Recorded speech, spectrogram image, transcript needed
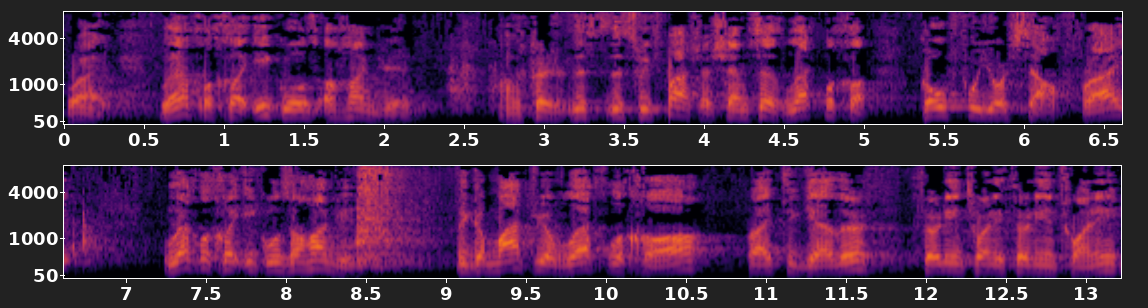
Right. Lech Lecha equals a hundred. Uh, this, this week's Pasha, Hashem says, Lech Lecha, go for yourself, right? Lech Lecha equals a hundred. The gematria of Lech Lecha, right, together, 30 and 20, 30 and 20,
